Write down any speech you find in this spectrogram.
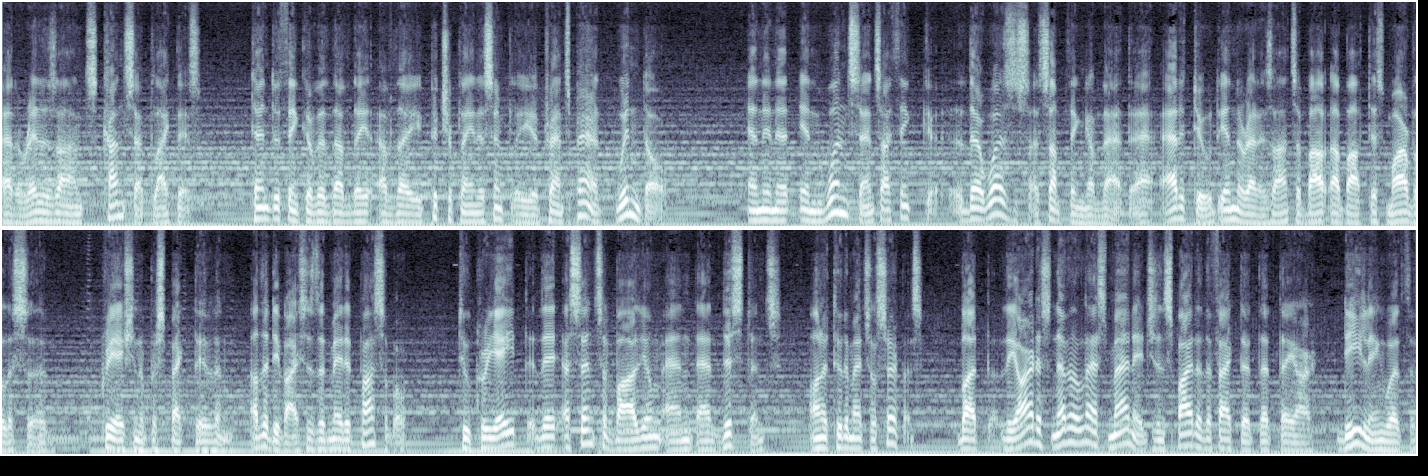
at a Renaissance concept like this, tend to think of it of the of the picture plane as simply a transparent window. And in a, in one sense, I think uh, there was something of that uh, attitude in the Renaissance about about this marvelous uh, creation of perspective and other devices that made it possible to create the, a sense of volume and, and distance on a two-dimensional surface. But the artists nevertheless manage, in spite of the fact that, that they are dealing with,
